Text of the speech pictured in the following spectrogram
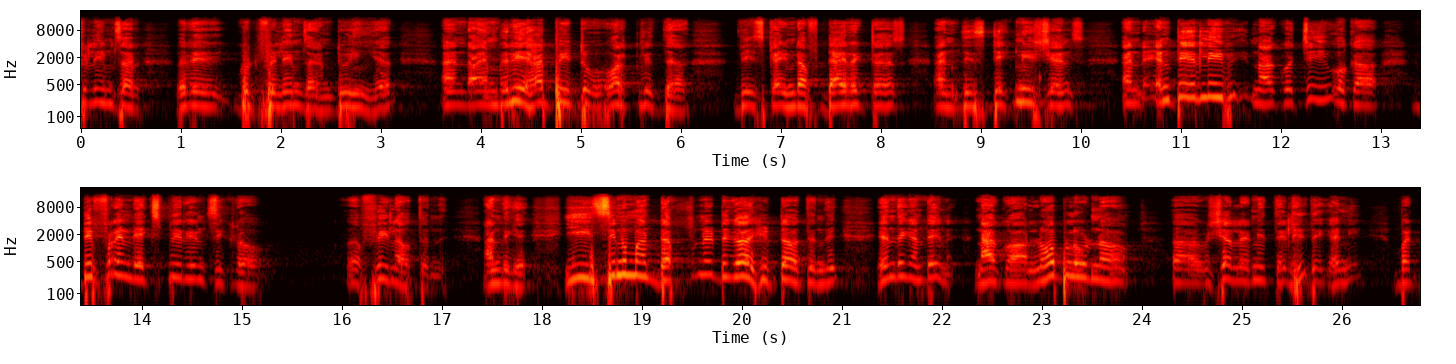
films are very good I am doing here. and I am very happy to work with the, these kind of directors and these technicians. And entirely నాకు వచ్చి ఒక డిఫరెంట్ ఎక్స్పీరియన్స్ ఇక్కడ ఫీల్ అవుతుంది. అందుకే ఈ సినిమా డెఫినెట్గా హిట్ అవుతుంది. ఎందుకంటే నాకు ఆ లోపల ఉన్న విషయాలన్నీ తెలియదు కానీ బట్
